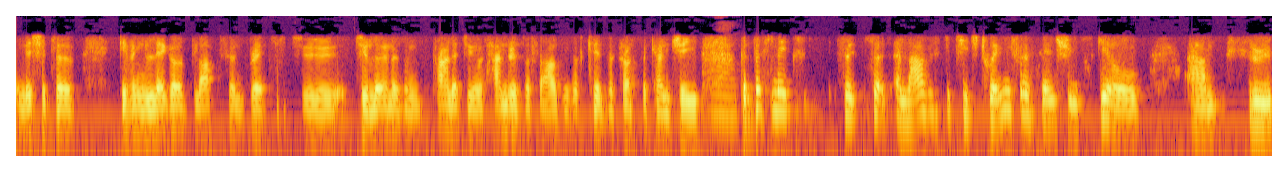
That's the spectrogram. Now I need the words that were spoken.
Initiative, giving Lego blocks and bricks to, to learners and piloting with hundreds of thousands of kids across the country. Wow. But this makes, so, so it allows us to teach 21st century skills um, through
